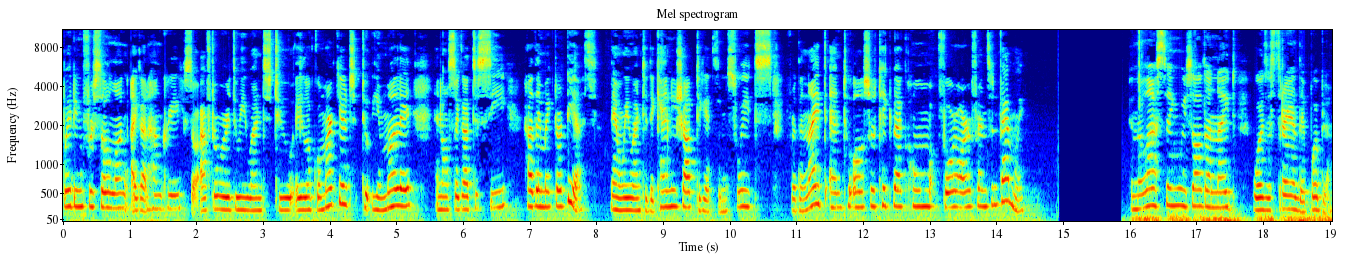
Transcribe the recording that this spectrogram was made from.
waiting for so long, I got hungry, so afterwards we went to a local market to eat mole and also got to see how they make tortillas. Then we went to the candy shop to get some sweets for the night and to also take back home for our friends and family. And the last thing we saw that night was Estrella de Puebla.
